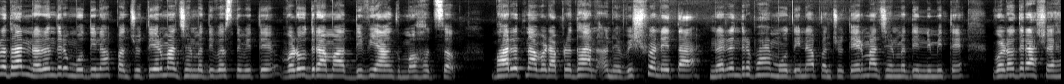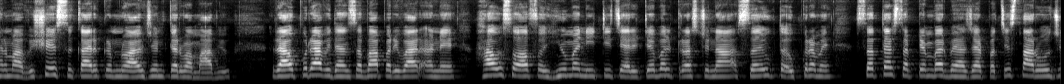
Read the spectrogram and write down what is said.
વડાપ્રધાન નરેન્દ્ર મોદીના પંચોતેરમાં જન્મદિવસ નિમિત્તે વડોદરામાં દિવ્યાંગ મહોત્સવ. ભારતના વડાપ્રધાન અને વિશ્વ નેતા નરેન્દ્રભાઈ મોદીના પંચોતેરમાં જન્મદિન નિમિત્તે વડોદરા શહેરમાં વિશેષ કાર્યક્રમનું આયોજન કરવામાં આવ્યું. રાવપુરા વિધાનસભા પરિવાર અને હાઉસ ઓફ હ્યુમનિટી ચેરિટેબલ ટ્રસ્ટના સંયુક્ત ઉપક્રમે સત્તર સપ્ટેમ્બર બે હજાર પચીસના રોજ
